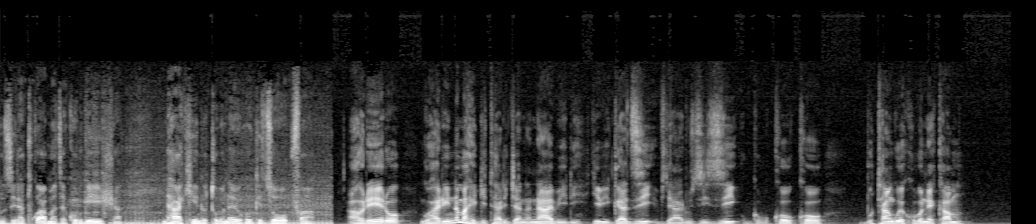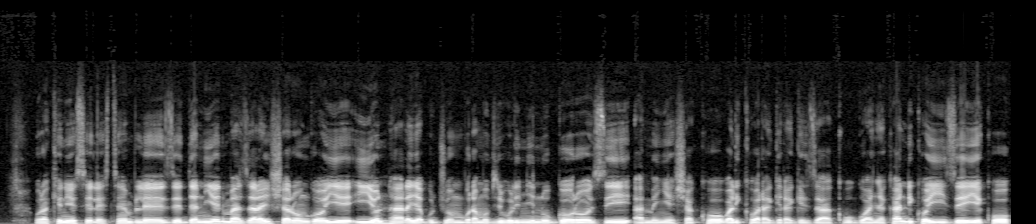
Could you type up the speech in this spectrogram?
nzira twamaze kubwisha nta kintu tubona yuko kizopfa aho rero ngo hari n'amahegitari ijana n'abiri y'ibigazi bya ruzizi ubwo bukoko butanguye kubonekamo urakeniye Celestin Blaise Daniel Mazaraisha arongoye iyo ntara ya Bujumbura mu by'uburimyi n'ubworozi amenyesha ko bariko baragerageza kubugwanya kandi ko yizeye ko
